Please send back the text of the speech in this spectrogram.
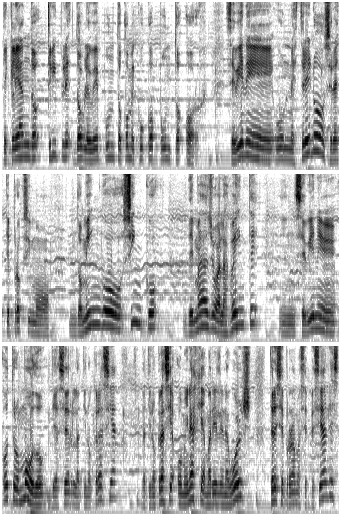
tecleando www.comecuco.org. Se viene un estreno, será este próximo domingo 5 de mayo a las 20. Se viene otro modo de hacer latinocracia Latinocracia, homenaje a María Elena Walsh, 13 programas especiales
